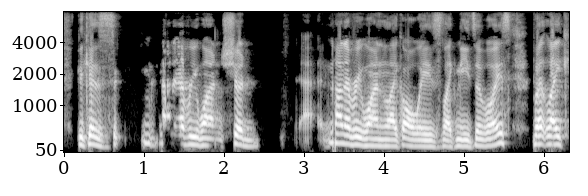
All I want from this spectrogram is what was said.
because not everyone should not everyone like always like needs a voice but like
